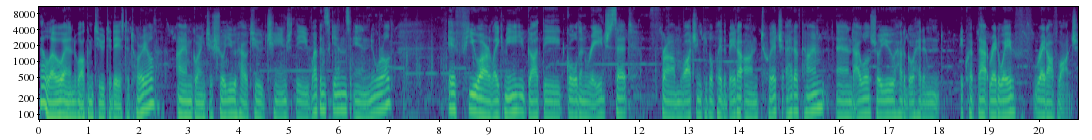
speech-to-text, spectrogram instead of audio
Hello and welcome to today's tutorial. I am going to show you how to change the weapon skins in New World. If you are like me, you got the Golden Rage set from watching people play the beta on Twitch ahead of time, and I will show you how to go ahead and equip that right away, right off launch.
